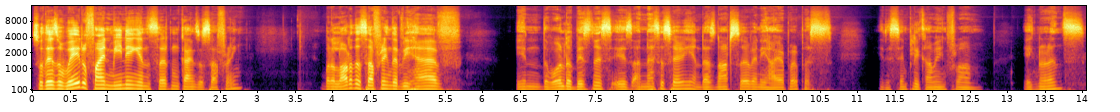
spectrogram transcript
so there's a way to find meaning in certain kinds of suffering but a lot of the suffering that we have in the world of business is unnecessary and does not serve any higher purpose it is simply coming from ignorance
